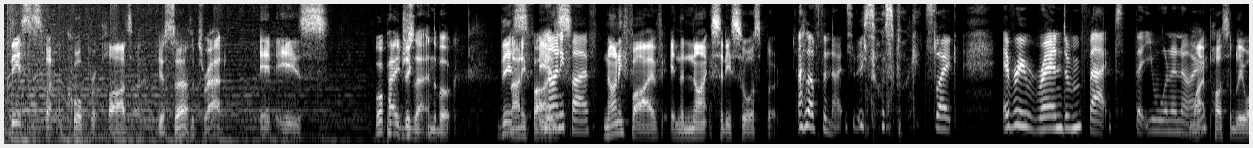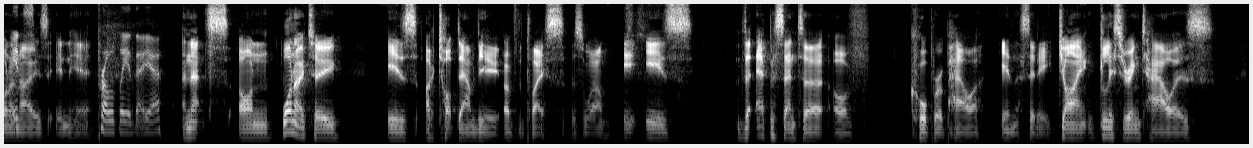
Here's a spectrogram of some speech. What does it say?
This is fucking corporate plaza. Yes, sir. Looks rad. It is. What page is that in the book? This 95. 95. 95 in the Night City source book. I love the Night City source book. It's like every random fact that you want to know. Might possibly want to know is in here. Probably there, yeah. and that's on 102 is a top-down view of the place as well. It is the epicenter of corporate power in the city. Giant glittering towers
